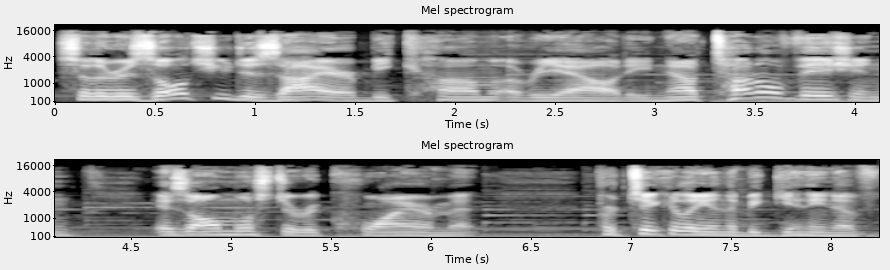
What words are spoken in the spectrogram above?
So the results you desire become a reality. Now, tunnel vision is almost a requirement, particularly in the beginning of,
